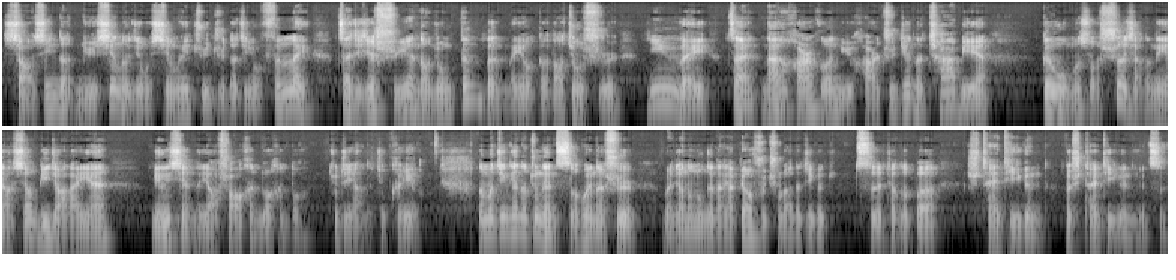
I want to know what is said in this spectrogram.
小心的女性的这种行为举止的这种分类，在这些实验当中根本没有得到证实，因为在男孩和女孩之间的差别，跟我们所设想的那样相比较来言，明显的要少很多很多，就这样的就可以了。那么今天的重点词汇呢，是文章当中给大家标注出来的这个词，叫做不。Statigen 不是 Statigen 这个词，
